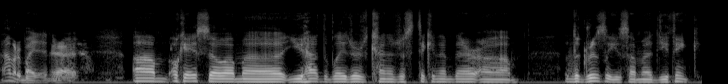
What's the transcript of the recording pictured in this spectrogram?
I'm gonna bite it anyway. Yeah. Um, okay, so um, uh, you have the Blazers kind of just sticking them there. Um, the Grizzlies. Um, uh, do you think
